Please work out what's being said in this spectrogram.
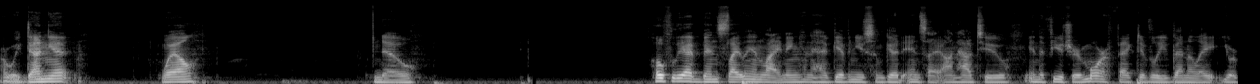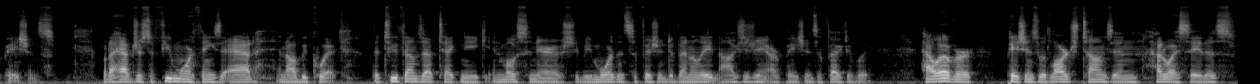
Are we done yet? Well, no. Hopefully, I've been slightly enlightening and have given you some good insight on how to, in the future, more effectively ventilate your patients. But I have just a few more things to add, and I'll be quick. The two thumbs up technique in most scenarios should be more than sufficient to ventilate and oxygenate our patients effectively. However, patients with large tongues and, how do I say this,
